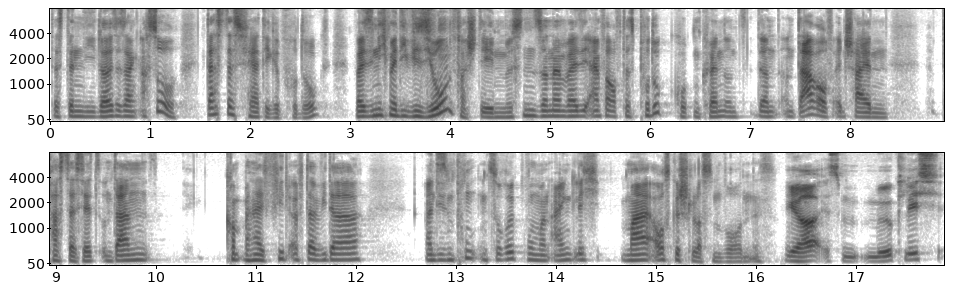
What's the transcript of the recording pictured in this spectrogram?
dass dann die Leute sagen, ach so, das ist das fertige Produkt, weil sie nicht mehr die Vision verstehen müssen, sondern weil sie einfach auf das Produkt gucken können und, dann, und darauf entscheiden, passt das jetzt. Und dann kommt man halt viel öfter wieder an diesen Punkten zurück, wo man eigentlich mal ausgeschlossen worden ist. Ja, ist möglich.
